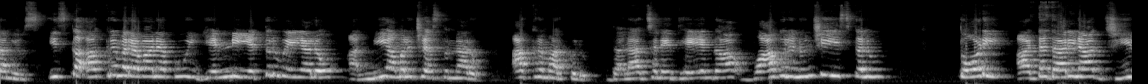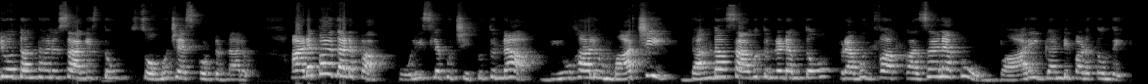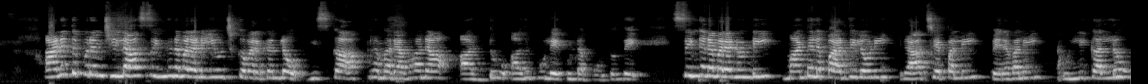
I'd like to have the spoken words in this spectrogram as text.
Welcome news. ఇసుక అక్రమ రవాణాకు ఎన్ని ఎత్తులు వేయాలో అన్ని అమలు చేస్తున్నారు. అక్రమార్కులు ధనార్జనే ధ్యేయంగా వాగుల నుంచి ఇసుకను తోడి అడ్డదారిన జీరో దందాను సాగిస్తూ సొమ్ము చేసుకుంటున్నారు. అడపా దడప పోలీసులకు చిక్కుతున్న వ్యూహాలు మార్చి దందా సాగుతుండటంతో ప్రభుత్వ ఖజానాకు భారీ గండి పడుతుంది. అనంతపురం జిల్లా సింగనమల నియోజకవర్గంలో ఇసుక అక్రమ రవాణా అడ్డు అదుపు లేకుండా పోతుంది. సింగనమల నుండి మండల పరిధిలోని రాచేపల్లి పెరవలి ఉల్లికల్లు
